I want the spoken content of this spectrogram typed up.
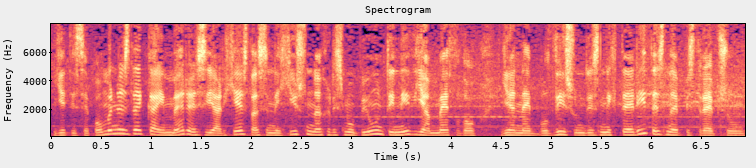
Για τις επόμενες δέκα ημέρες οι αρχές θα συνεχίσουν να χρησιμοποιούν την ίδια μέθοδο για να εμποδίσουν τις νυχτερίδες να επιστρέψουν.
